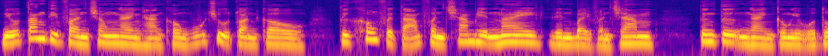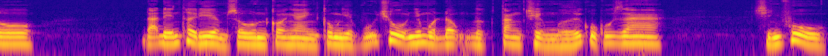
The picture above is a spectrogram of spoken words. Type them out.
nếu tăng thị phần trong ngành hàng không vũ trụ toàn cầu từ 0,8% hiện nay lên 7%, tương tự ngành công nghiệp ô tô. Đã đến thời điểm Seoul coi ngành công nghiệp vũ trụ như một động lực tăng trưởng mới của quốc gia. Chính phủ,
